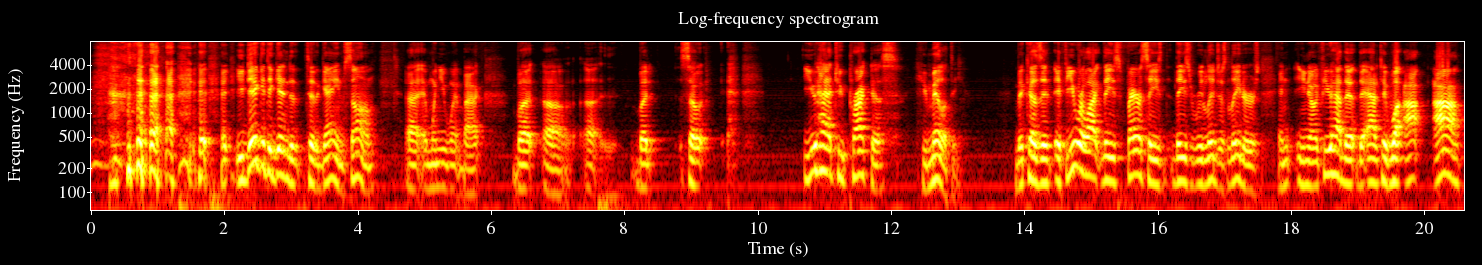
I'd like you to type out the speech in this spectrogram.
you did get to get into to the game some, uh, when you went back, but uh, uh, but so you had to practice humility. Because if, if you were like these Pharisees, these religious leaders, and you know, if you had the, the attitude, well, I I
